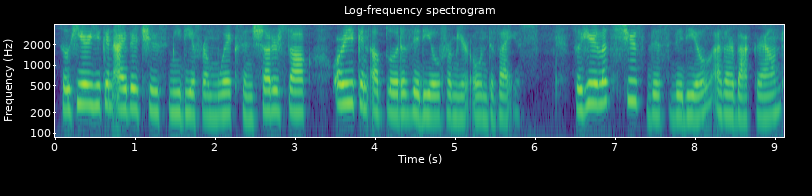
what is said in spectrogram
So here you can either choose media from Wix and Shutterstock or you can upload a video from your own device. So here let's choose this video as our background.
